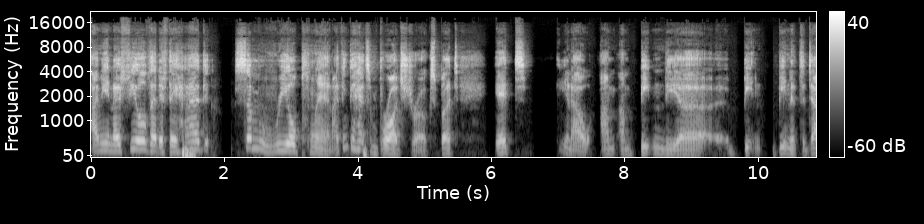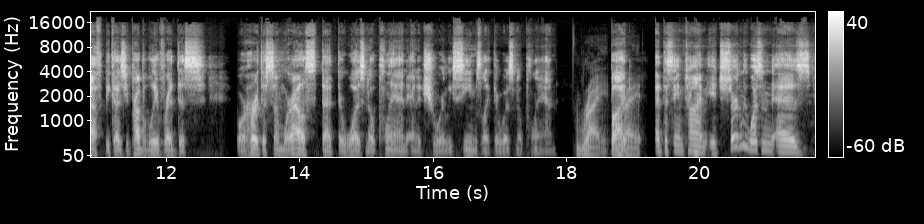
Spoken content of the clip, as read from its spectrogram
I mean, I feel that if they had some real plan, I think they had some broad strokes, but it, you know, I'm I'm beating the uh, beating beating it to death because you probably have read this or heard this somewhere else that there was no plan, and it surely seems like there was no plan. Right. But- right. At the same time, it certainly wasn't as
